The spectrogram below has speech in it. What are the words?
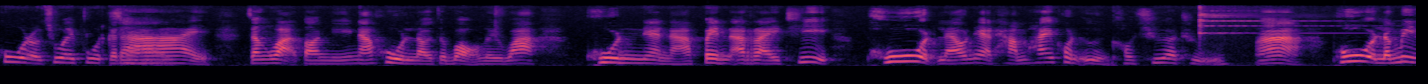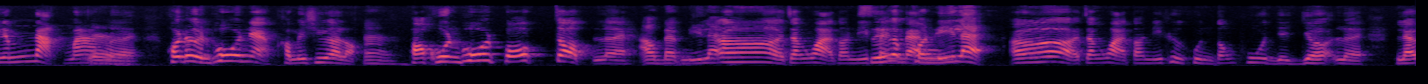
คู่เราช่วยพูดก็ได้ ใช่ จังหวะตอนนี้นะคุณเราจะบอกเลยว่า คุณเนี่ยนะเป็นอะไรที่พูดแล้วเนี่ยทำให้คนอื่นเขาเชื่อถืออ่าพูดแล้วมีน้ำหนักมากเลย คนอื่นพูดเนี่ยเขาไม่เชื่อหรอกอ่าพอคุณพูดปุ๊บจบเลย เอาแบบนี้แหละ เออ จังหวะตอนนี้ซื้อเป็นกับแบบคนนี้แหละ เออ จังหวะตอนนี้คือคุณต้องพูดเยอะๆเลย แล้ว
